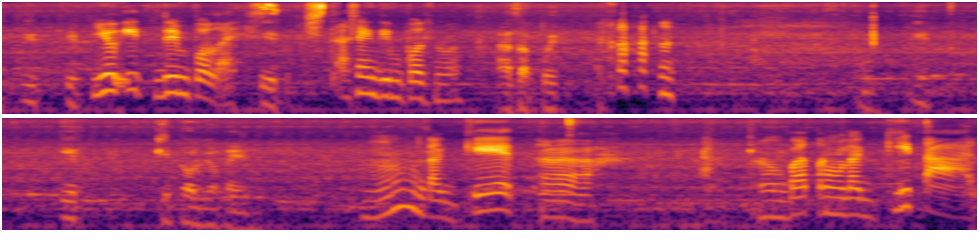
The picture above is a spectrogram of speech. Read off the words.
eat, eat, eat. You eat dimples. Eat. Shh, Asa yung dimples mo? Asa puwit. eat, eat, eat all you can. Hmm, lagkit. Ah. Ang batang lagkitan.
